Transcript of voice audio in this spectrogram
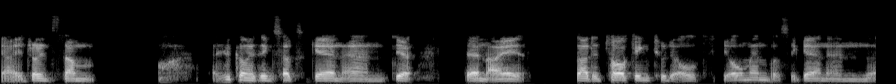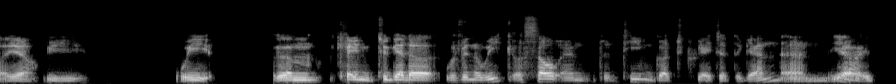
yeah, I joined some Hillcommitting subs again, and yeah, then I started talking to the old YOL members again, and uh, yeah, we we um, came together within a week or so, and the team got created again. And yeah, it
